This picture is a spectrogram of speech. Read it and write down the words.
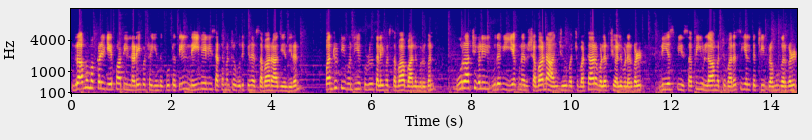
கிராம மக்கள் ஏற்பாட்டில் நடைபெற்ற இந்த கூட்டத்தில் நெய்வேலி சட்டமன்ற உறுப்பினர் சபா ராஜேந்திரன் பண்ருட்டி ஒன்றிய குழு தலைவர் சபா பாலமுருகன் ஊராட்சிகளில் உதவி இயக்குநர் ஷபானா அஞ்சு மற்றும் வட்டார வளர்ச்சி அலுவலர்கள் டிஎஸ்பி சஃபியுல்லா மற்றும் அரசியல் கட்சி பிரமுகர்கள்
